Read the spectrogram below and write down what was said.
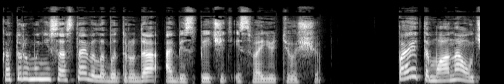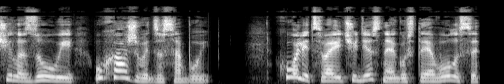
которому не составило бы труда обеспечить и свою тещу. Поэтому она учила Зоуи ухаживать за собой, холить свои чудесные густые волосы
